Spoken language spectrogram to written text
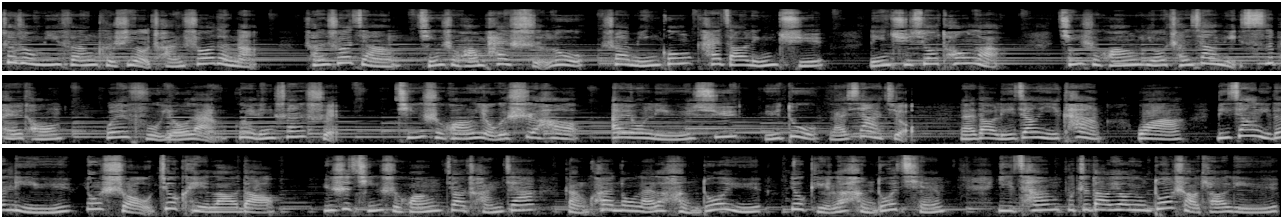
这种米粉可是有传说的呢。传说讲秦始皇派使路率民工开凿灵渠，灵渠修通了，秦始皇由丞相李斯陪同微服游览桂林山水。秦始皇有个嗜好，爱用鲤鱼须、鱼肚来下酒。来到漓江一看，哇，漓江里的鲤鱼用手就可以捞到。于是秦始皇叫船家赶快弄来了很多鱼，又给了很多钱。一餐不知道要用多少条鲤鱼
